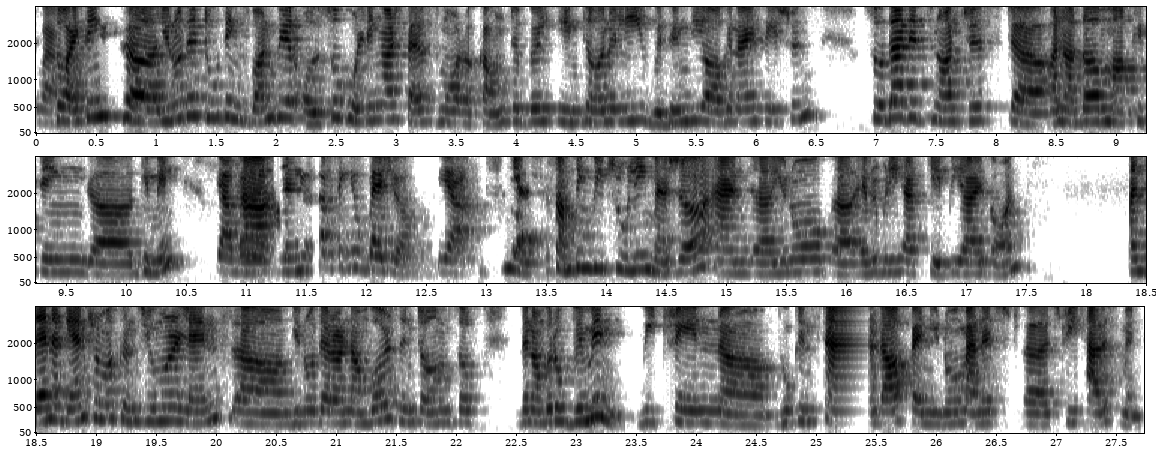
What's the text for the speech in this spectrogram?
Wow. So I think, uh, you know, there are two things. One, we are also holding ourselves more accountable internally within the organizations so that it's not just uh, another marketing uh, gimmick. yeah, but uh, and- something you measure. Yeah. Yes, something we truly measure and, uh, you know, uh, everybody has KPIs on. And then again, from a consumer lens, um, you know, there are numbers in terms of the number of women we train uh, who can stand up and, you know, manage uh, street harassment.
